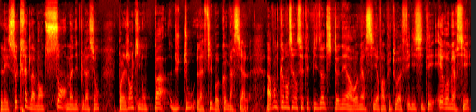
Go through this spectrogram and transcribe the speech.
les secrets de la vente sans manipulation pour les gens qui n'ont pas du tout la fibre commerciale. Avant de commencer dans cet épisode, je tenais à remercier, enfin plutôt à féliciter et remercier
